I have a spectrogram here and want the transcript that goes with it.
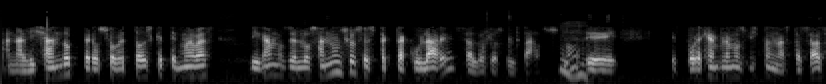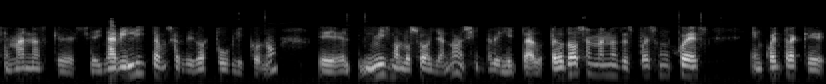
analizando, pero sobre todo es que te muevas, digamos, de los anuncios espectaculares a los resultados, ¿no? Eh, por ejemplo, hemos visto en las pasadas semanas que se inhabilita un servidor público, ¿no? Eh, el mismo Lozoya, ¿no? Es inhabilitado. Pero dos semanas después un juez encuentra que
